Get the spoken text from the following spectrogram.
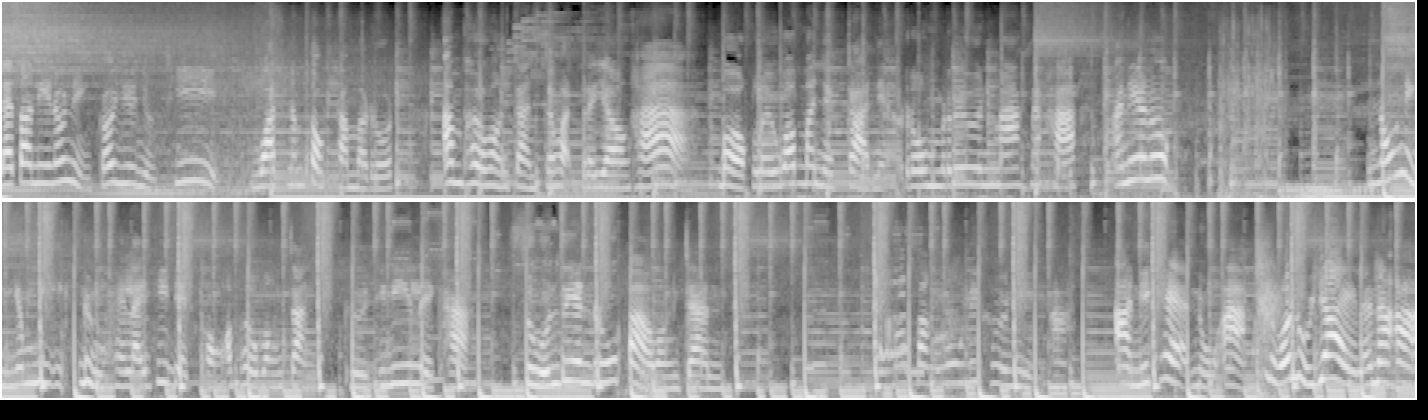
และตอนนี้น้องหนิงก็ยืนอยู่ที่วัดน้ำตกธรรมรสอำเภอวังจันทร์จังหวัดระยองค่ะ บอกเลยว่าบรรยากาศเนี่ยร่มรื่นมากนะคะ อันนี้ลูก น้องหนิงยังมีอีกหนึ่งไฮไลท์ที่เด็ดของอำเภอวังจันทร์คือที่นี่เลยค่ะ ศูนย์เรียนรู้ป่าวังจันทร์ว่าบางลูกนี่คือนี่อะอ่านี่แขนหนูอะหนูว่าหนูใหญ่แล้วนะอะ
